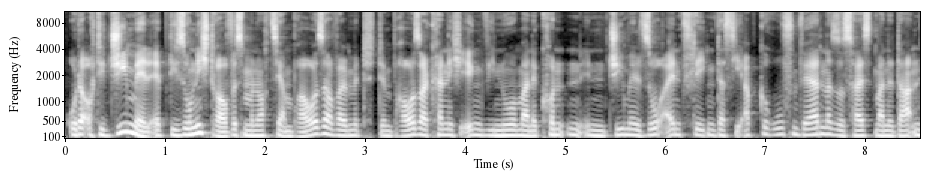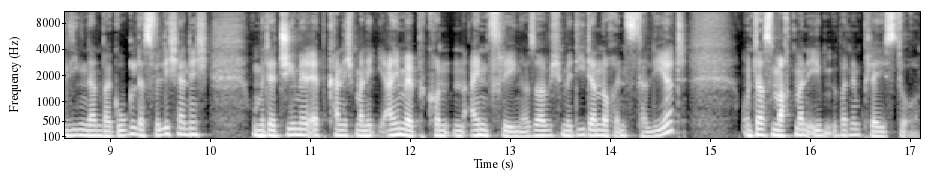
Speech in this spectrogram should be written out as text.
oder auch die Gmail-App, die so nicht drauf ist, man macht sie am Browser, weil mit dem Browser kann ich irgendwie nur meine Konten in Gmail so einpflegen, dass sie abgerufen werden. Also das heißt, meine Daten liegen dann bei Google, das will ich ja nicht. Und mit der Gmail-App kann ich meine IMAP-Konten einpflegen. Also habe ich mir die dann noch installiert. Und das macht man eben über den Play Store.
